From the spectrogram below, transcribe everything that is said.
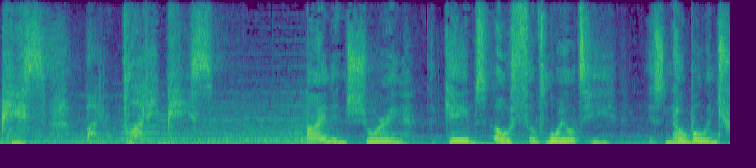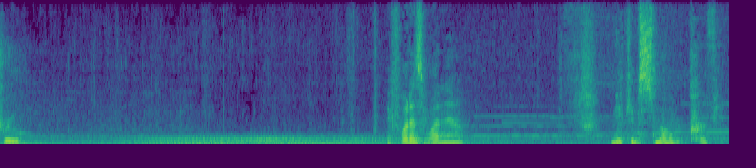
Piece by bloody piece. Mind ensuring that Gabe's oath of loyalty is noble and true. If what is what now? Make him smell your perfume.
